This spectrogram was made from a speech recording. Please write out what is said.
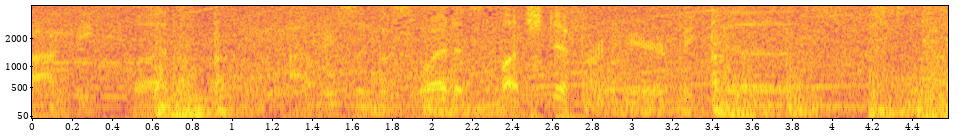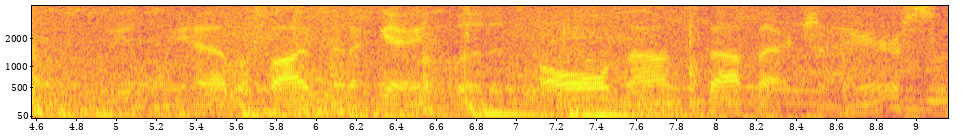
hockey. But obviously the sweat is much different here because we only have a five minute game, but it's all non-stop action here. So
